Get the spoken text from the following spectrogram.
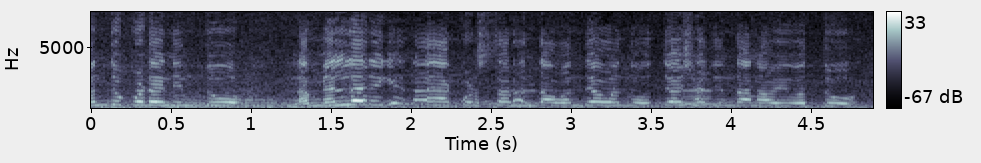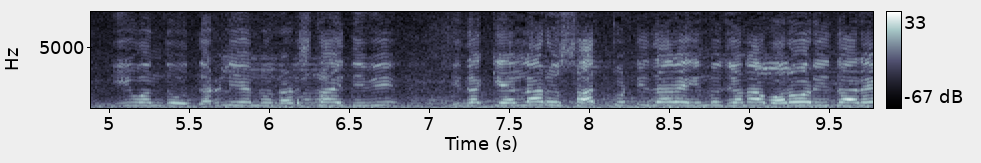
ಒಂದು ಕಡೆ ನಿಂತು ನಮ್ಮೆಲ್ಲರಿಗೆ ನ್ಯಾಯ ಕೊಡಿಸ್ತಾರಂತ ಒಂದೇ ಒಂದು ಉದ್ದೇಶದಿಂದ ನಾವು ಇವತ್ತು ಈ ಒಂದು ಧರಣಿಯನ್ನು ನಡೆಸ್ತಾ ಇದ್ದೀವಿ. ಇದಕ್ಕೆ ಎಲ್ಲರೂ ಸಾಥ್ ಕೊಟ್ಟಿದ್ದಾರೆ. ಇನ್ನೂ ಜನ ಬರೋರು ಇದ್ದಾರೆ.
